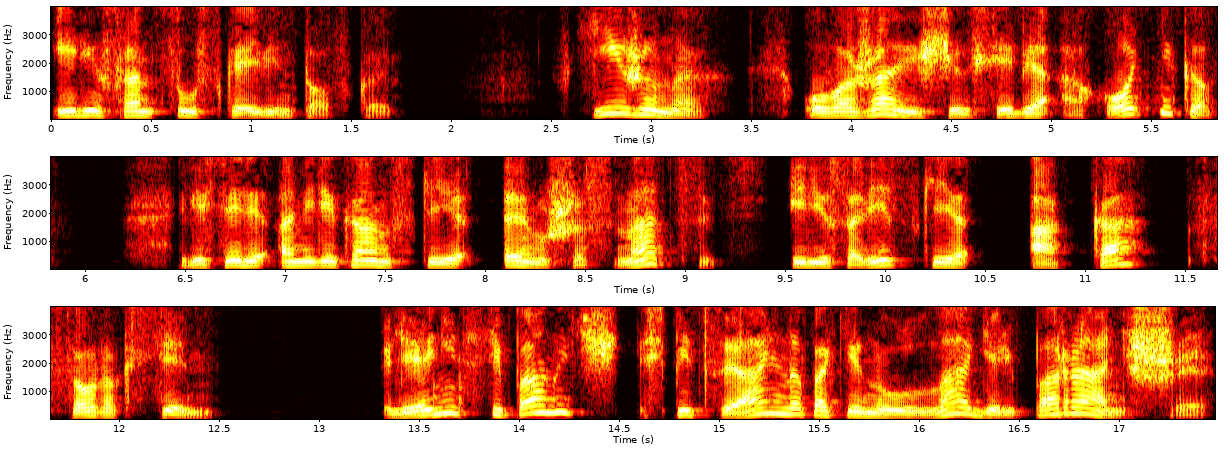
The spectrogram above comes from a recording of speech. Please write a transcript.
или французская винтовка. В хижинах уважающих себя охотников висели американские М-16 или советские АК-47. Леонид Степанович специально покинул лагерь пораньше,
